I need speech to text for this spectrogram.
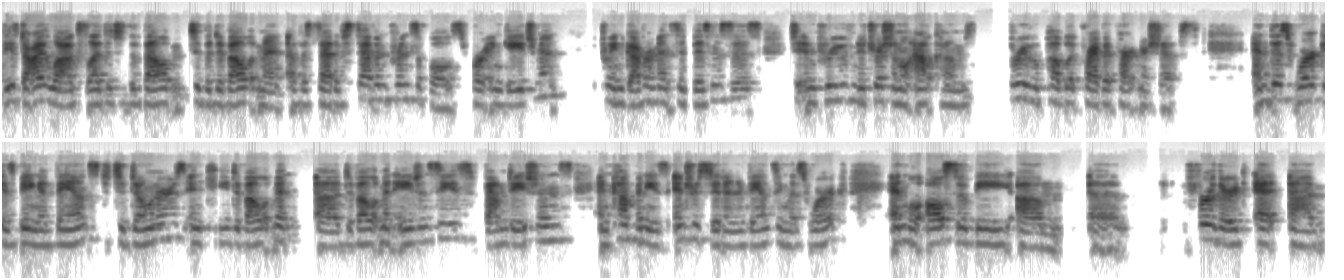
these dialogues led to, develop, to the development of a set of seven principles for engagement between governments and businesses to improve nutritional outcomes through public-private partnerships. And this work is being advanced to donors and key development, uh, development agencies, foundations, and companies interested in advancing this work, and will also be um, uh, furthered at um,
